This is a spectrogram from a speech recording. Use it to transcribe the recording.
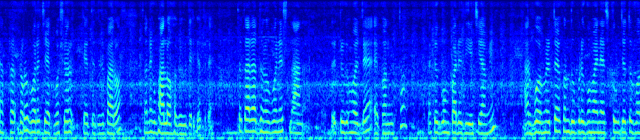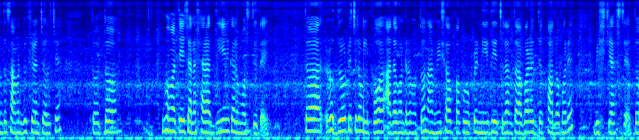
ডাক্তার ডক্টর বলেছে এক বছর খেতে দিতে পারো, তো অনেক ভালো হবে ওদের ক্ষেত্রে। তো তারা ধনু বোনে স্নান একটু মধ্যে, এখন তো তাকে ঘুম পাড়ে দিয়েছি আমি। আর বইমের তো এখন দুপুরে ঘুমায় না, স্কুল যেহেতু বন্ধ সামার চলছে। তো তো ঘুমাতেই চায় না, সারাদিন কালে মস্তি দেয়। তো রৌদ্র উঠেছিল অল্প আধা ঘণ্টার মতন। আমি সব কাপড় উপরে নিয়ে দিয়েছিলাম, তো আবার ওই দেখো কালো করে বৃষ্টি আসছে। তো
